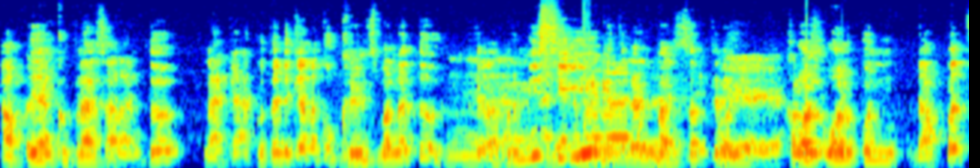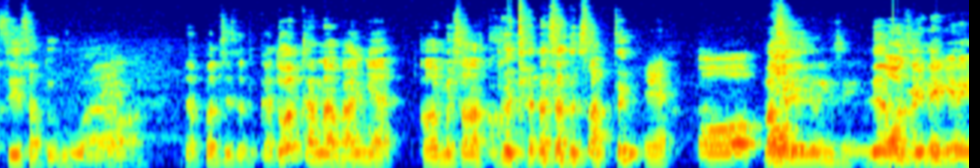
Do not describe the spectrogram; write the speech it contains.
apa yang aku penasaran tuh nah kayak aku tadi kan aku cringe banget tuh Hmm. kayak permisi Ada ke mana, gitu kan bangsat kan oh iya iya. Wala- walaupun dapet sih satu dua Iya. dapat sih satu itu kan karena banyak. Kalau misalnya aku ngechat satu-satu. Oh oh Pasti- Sering sih. ya, oh gini gini.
